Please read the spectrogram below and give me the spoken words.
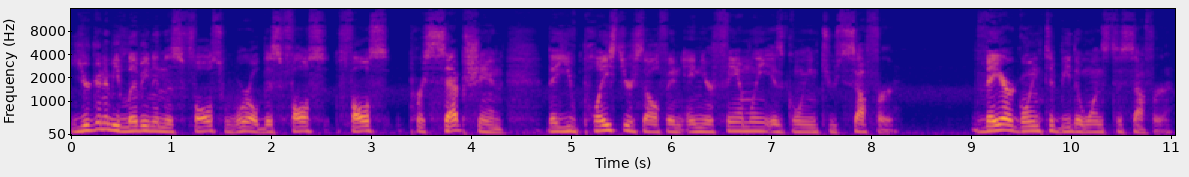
you're going to be living in this false world, this false false perception that you've placed yourself in and your family is going to suffer. They are going to be the ones to suffer.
